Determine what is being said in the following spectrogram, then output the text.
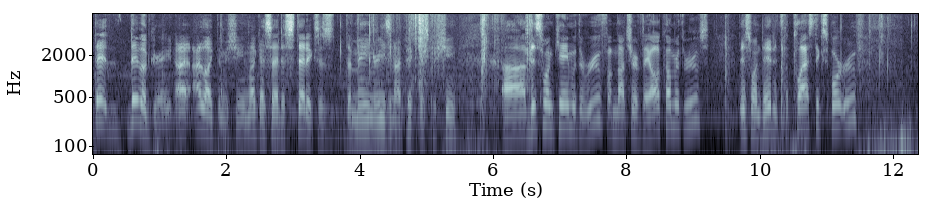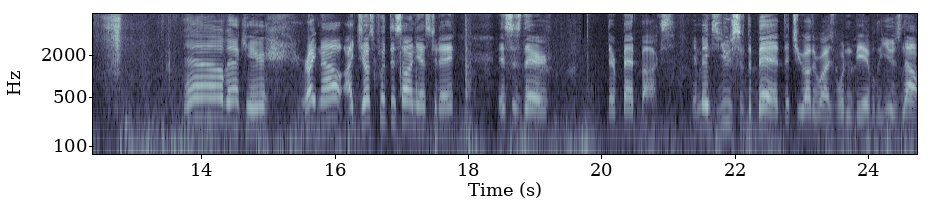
they, they look great. I, I like the machine. Like I said, aesthetics is the main reason I picked this machine. Uh, this one came with a roof. I'm not sure if they all come with roofs. This one did. It's the plastic sport roof. Now back here. Right now, I just put this on yesterday. This is their their bed box. It makes use of the bed that you otherwise wouldn't be able to use. Now,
